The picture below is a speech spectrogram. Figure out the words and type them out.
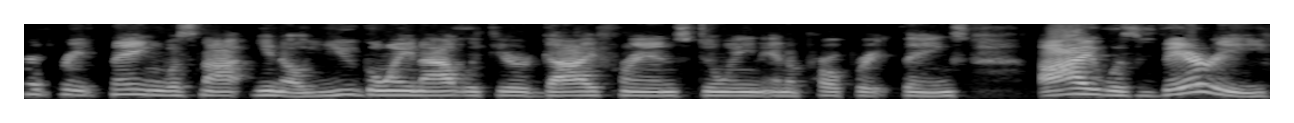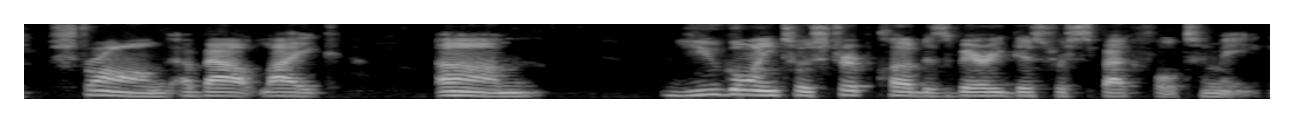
appropriate thing was not, you know, you going out with your guy friends doing inappropriate things. I was very strong about like, um, you going to a strip club is very disrespectful to me.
